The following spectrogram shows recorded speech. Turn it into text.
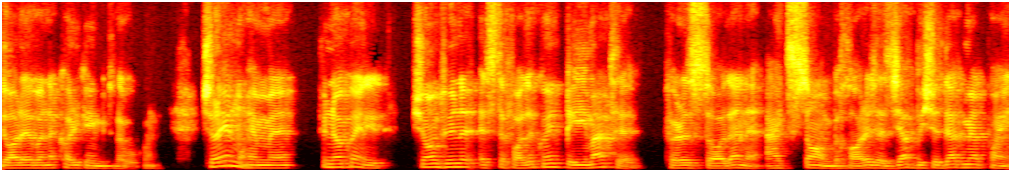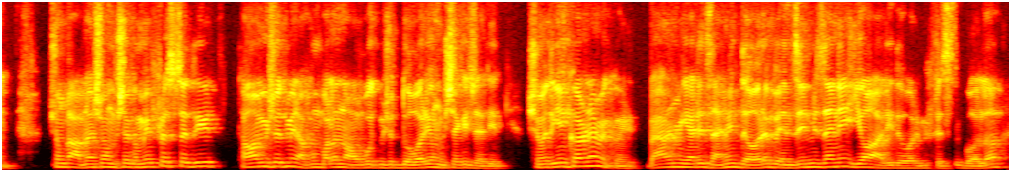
داره و نه کاری که این می‌تونه بکنه. چرا این مهمه؟ چون کنید شما می‌تونید استفاده کنید قیمت فرستادن اجسام به خارج از جو به شدت میاد پایین. چون قبلا شما موشک رو میفرستادید تمام می‌شد می‌رفت. اون بالا نابود می‌شد دوباره موشک جدید. شما دیگه این کار نمی‌کنید. برمیگردید زمین دوباره بنزین می‌زنی یا علی دوباره میفرستی بالا.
